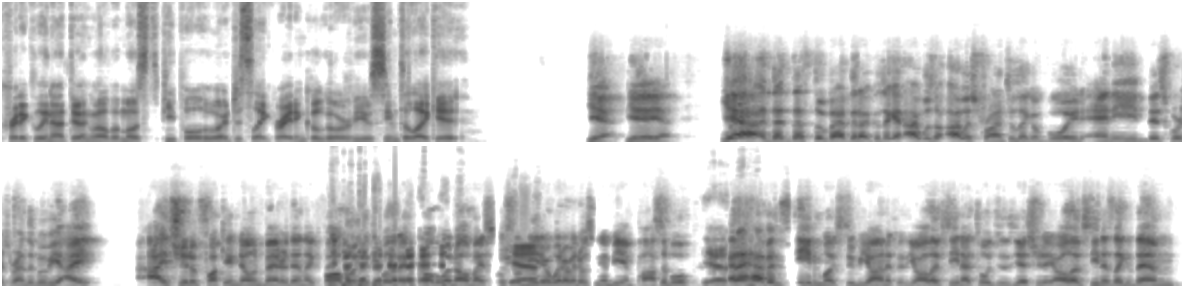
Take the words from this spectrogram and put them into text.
critically not doing well, but most people who are just like writing Google reviews seem to like it. Yeah, yeah, yeah, yeah. and That that's the vibe that I because again I was I was trying to like avoid any discourse around the movie. I I should have fucking known better than like following the people that I follow and all my social Yeah. media, whatever. It was going to be impossible. Yeah. And I haven't seen much to be honest with you. All I've seen, I told you this yesterday. All I've seen is like them,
